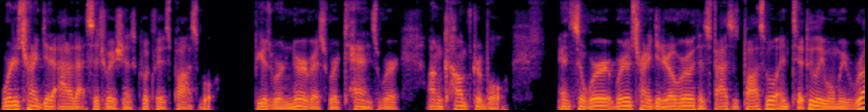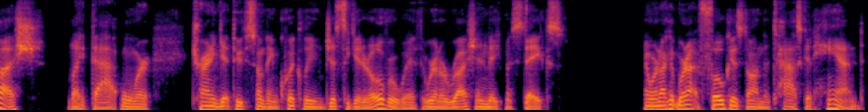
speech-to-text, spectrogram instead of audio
we're just trying to get out of that situation as quickly as possible because we're nervous, we're tense, we're uncomfortable. And so we're, we're just trying to get it over with as fast as possible. And typically when we rush like that, when we're trying to get through something quickly just to get it over with, we're going to rush and make mistakes. And we're not, we're not focused on the task at hand.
